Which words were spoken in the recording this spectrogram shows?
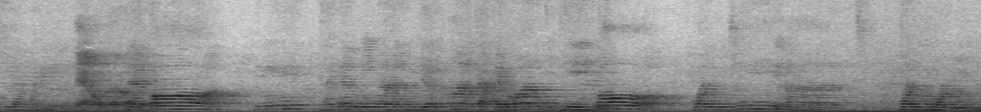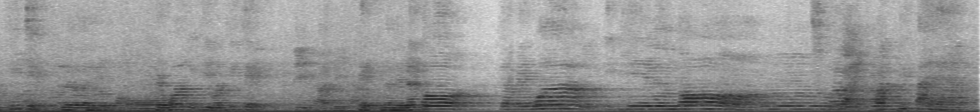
เที่ยงพอดีแจ๋วเลยแล้วก็ทีนี้สายันมีงานเยอะมากจะไปว่างอีกทีก็วันที่อ่าวันวันที่เจ็ดเลยไปว่างอีกทีวันที่เจ็ดดีค่ะดีค่ะเจ็ดเลยแล้วก็จะไปว่างอีกทีนึงก็อืมวันที่แปดวัน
